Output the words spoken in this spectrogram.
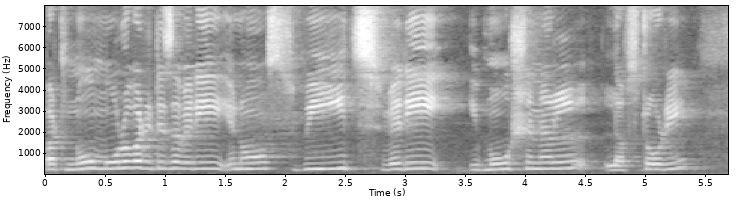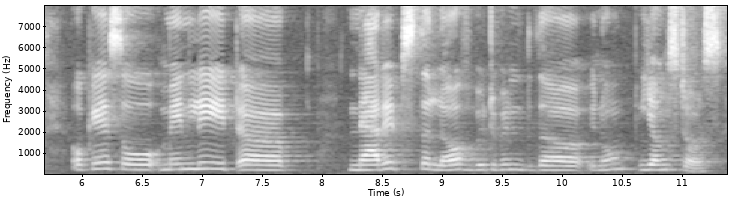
but no moreover it is a very you know sweet very emotional love story okay so mainly it uh, narrates the love between the you know youngsters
